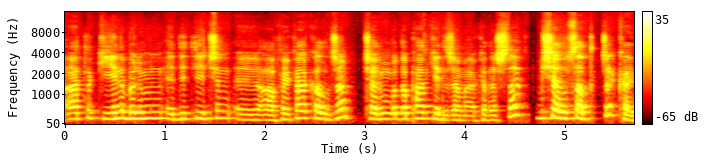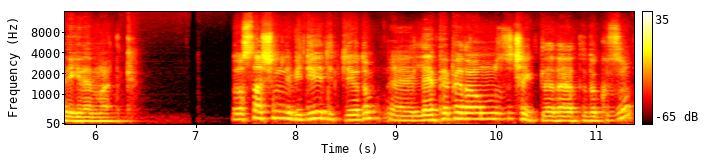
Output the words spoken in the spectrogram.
artık yeni bölümün editi için e, AFK kalacağım. Çarımı burada park edeceğim arkadaşlar. Bir şey alıp sattıkça kayda girelim artık. Dostlar şimdi video editliyordum. E, LPP ROM'umuzu çektiler artı 9'u.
